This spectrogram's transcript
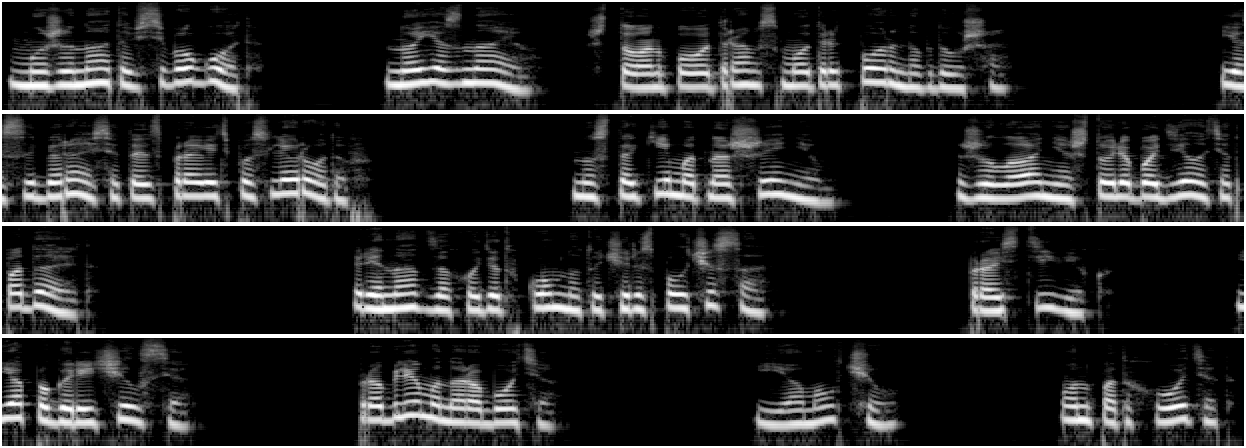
Мы женаты всего год, но я знаю, что он по утрам смотрит порно в душе. Я собираюсь это исправить после родов. Но с таким отношением желание что-либо делать отпадает. Ренат заходит в комнату через полчаса. «Прости, Вик. Я погорячился. Проблема на работе». Я молчу. Он подходит,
